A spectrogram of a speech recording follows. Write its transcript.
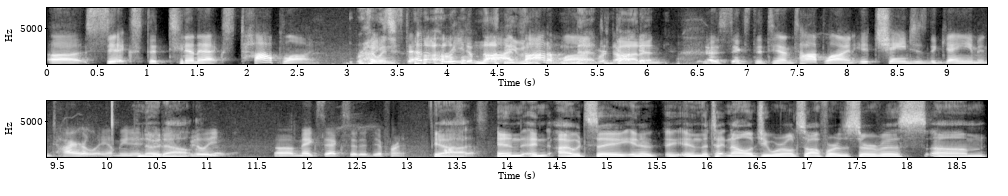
uh, six to ten x top line. Right. So instead of three to Not five bottom line, net. we're Got it. talking you know, six to ten top line. It changes the game entirely. I mean, it, No it doubt. really uh, makes exit a different yeah process. and and i would say you know in the technology world software as a service um,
